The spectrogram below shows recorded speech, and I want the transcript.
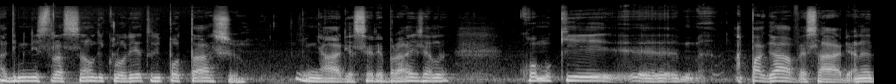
administração de cloreto de potássio em áreas cerebrais. Ela como que eh, apagava essa área, né?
